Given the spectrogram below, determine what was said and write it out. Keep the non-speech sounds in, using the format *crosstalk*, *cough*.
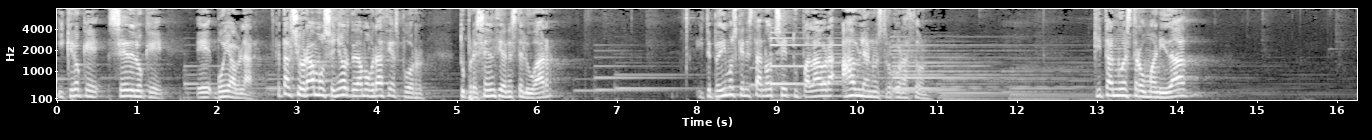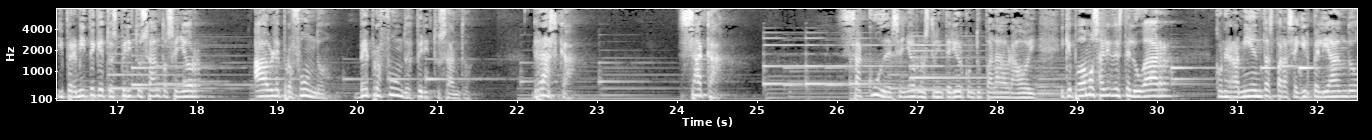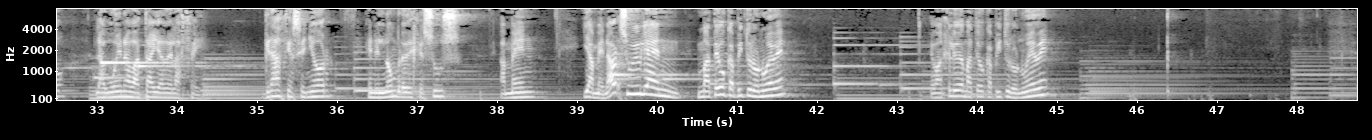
Y creo que sé de lo que eh, voy a hablar. ¿Qué tal si oramos, Señor? Te damos gracias por tu presencia en este lugar. Y te pedimos que en esta noche tu palabra hable a nuestro corazón. Quita nuestra humanidad y permite que tu Espíritu Santo, Señor, hable profundo. Ve profundo, Espíritu Santo. Rasca, saca, sacude, Señor, nuestro interior con tu palabra hoy. Y que podamos salir de este lugar con herramientas para seguir peleando la buena batalla de la fe. Gracias, Señor, en el nombre de Jesús. Amén y amén. Ahora su Biblia en Mateo capítulo 9. Evangelio de Mateo capítulo 9.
